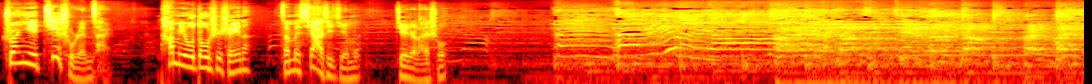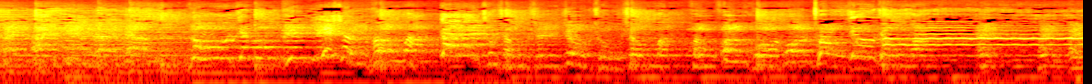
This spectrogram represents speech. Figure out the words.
专业技术人才，他们又都是谁呢？咱们下期节目接着来说。风风火火闯九州啊！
